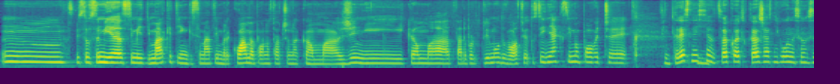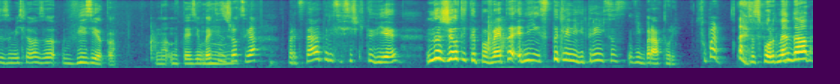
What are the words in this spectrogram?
в смисъл самия, самият маркетинг и самата им реклама е по-насочена към а, жени, към а, това да предотвратим удоволствието си. Някакси има повече... В интерес наистина, това, което казваш, аз никога не съм се замисляла за визията на, на тези обекти, mm-hmm. защото сега представяте ли си всичките вие на жълтите павета едни стъклени витрини с вибратори? Супер! Според мен, да,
